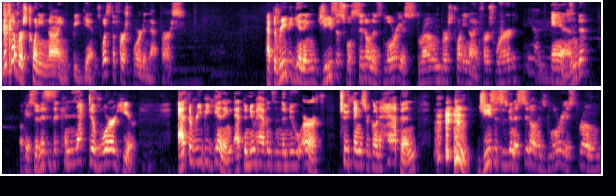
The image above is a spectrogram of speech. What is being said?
Look how verse 29 begins. What's the first word in that verse? At the re-beginning, Jesus will sit on his glorious throne. Verse 29, first word. And. Okay, so this is a connective word here. At the re-beginning, at the new heavens and the new earth, two things are going to happen. Jesus is going to sit on his glorious throne,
